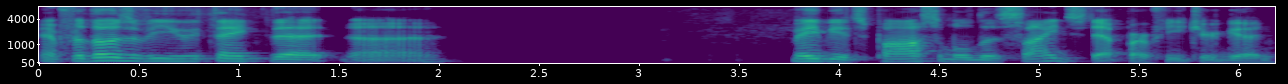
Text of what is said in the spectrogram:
And for those of you who think that uh, maybe it's possible to sidestep our future good,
